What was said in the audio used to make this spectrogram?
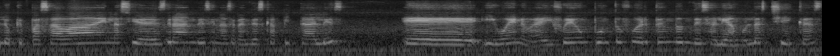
lo que pasaba en las ciudades grandes, en las grandes capitales. Eh, y bueno, ahí fue un punto fuerte en donde salíamos las chicas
